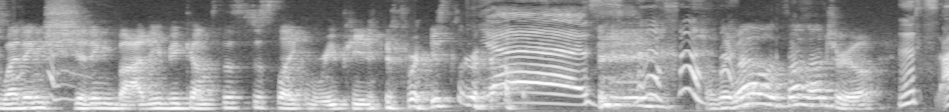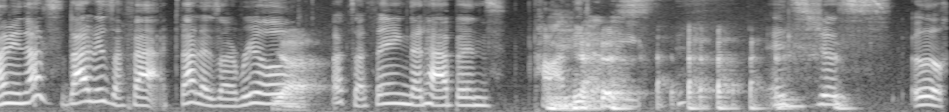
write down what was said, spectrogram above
sweating shitting body becomes this just like repeated phrase throughout. Yes. I was like, well, it's not untrue. that's I mean that's that is a fact. That is a real Yeah. that's a thing that happens constantly. Yes. It's just ugh.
